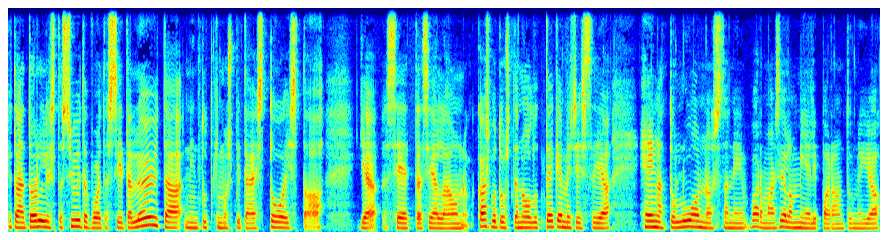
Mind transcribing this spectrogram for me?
jotain todellista syytä voitaisiin siitä löytää, niin tutkimus pitäisi toistaa. Ja se, että siellä on kasvotusten ollut tekemisissä ja hengattu luonnossa, niin varmaan siellä on mieli parantunut ja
